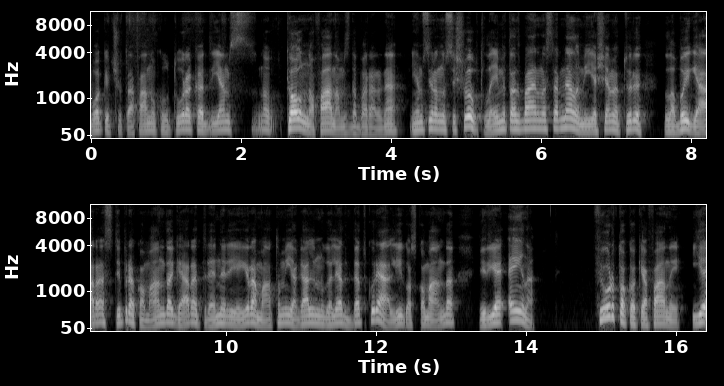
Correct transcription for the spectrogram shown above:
vokiečių tą fanų kultūrą, kad jiems, na, nu, Kielno fanams dabar, ar ne, jiems yra nusišvilpti, laimi tas Bayernas ar nelaimi. Jie šiemet turi labai gerą, stiprią komandą, gerą trenerį, jie yra matomi, jie gali nugalėti bet kurią lygos komandą ir jie eina. Fiurto kokie fanai, jie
